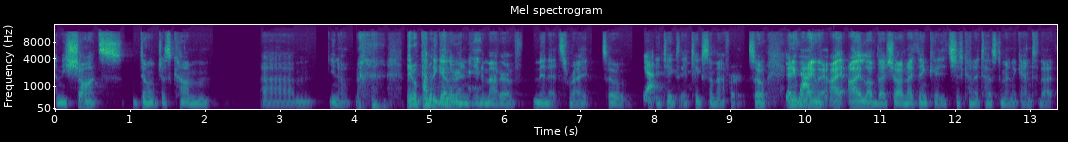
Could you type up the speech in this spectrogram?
And these shots don't just come um you know they don't come together in, in a matter of minutes right? So Yeah. it takes it takes some effort. So anyway anyway i i love that shot and i think it's just kind of testament again to that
